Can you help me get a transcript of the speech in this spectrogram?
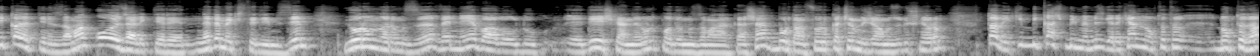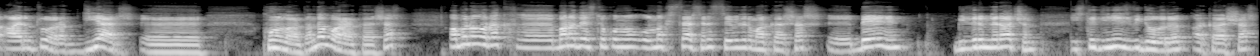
Dikkat ettiğiniz zaman o özellikleri ne demek istediğimizi, yorumlarımızı ve neye bağlı olduğu e, değişkenleri unutmadığımız zaman arkadaşlar buradan soru kaçırmayacağımızı düşünüyorum. Tabii ki birkaç bilmemiz gereken nokta, noktada ayrıntı olarak diğer e, konulardan da var arkadaşlar. Abone olarak e, bana destek olma- olmak isterseniz sevinirim arkadaşlar. E, beğenin, bildirimleri açın. İstediğiniz videoları arkadaşlar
